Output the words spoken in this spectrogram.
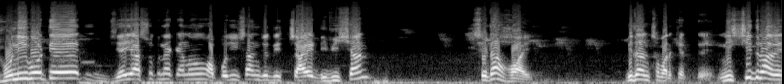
ধনী ভোটে যেই আসুক না কেন অপোজিশন যদি চায় ডিভিশন সেটা হয় বিধানসভার ক্ষেত্রে। নিশ্চিতভাবে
